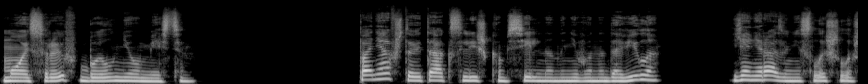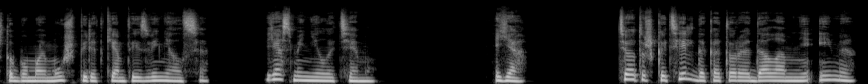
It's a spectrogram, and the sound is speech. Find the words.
Мой срыв был неуместен. Поняв, что и так слишком сильно на него надавило, я ни разу не слышала, чтобы мой муж перед кем-то извинялся. Я сменила тему. Я. Тетушка Тильда, которая дала мне имя,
